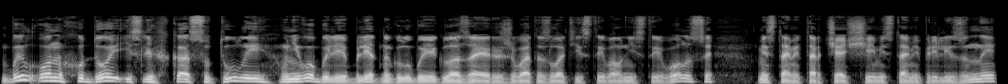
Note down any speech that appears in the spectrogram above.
Был он худой и слегка сутулый, у него были бледно-голубые глаза и рыжевато-золотистые волнистые волосы, местами торчащие, местами прилизанные.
